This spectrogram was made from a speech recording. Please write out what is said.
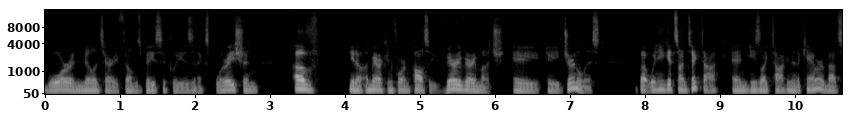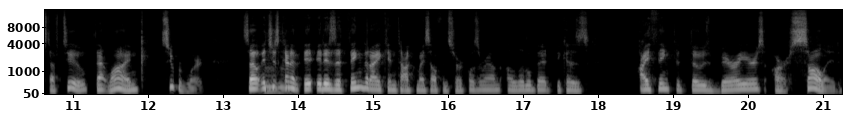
war and military films basically as an exploration of you know American foreign policy. Very, very much a a journalist. But when he gets on TikTok and he's like talking to the camera about stuff too, that line super blurred. So it's mm-hmm. just kind of it, it is a thing that I can talk myself in circles around a little bit because I think that those barriers are solid,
